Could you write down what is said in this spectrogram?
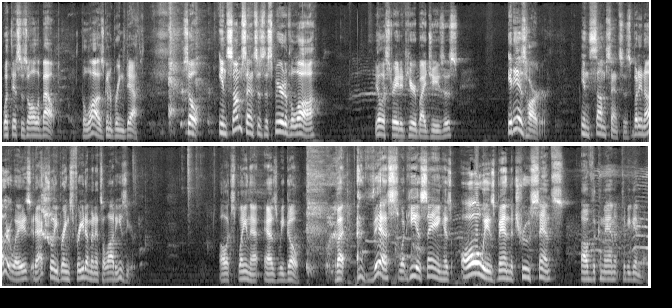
what this is all about. The law is going to bring death. So, in some senses, the spirit of the law, illustrated here by Jesus, it is harder in some senses, but in other ways, it actually brings freedom and it's a lot easier. I'll explain that as we go. But this, what he is saying, has always been the true sense of the commandment to begin with.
